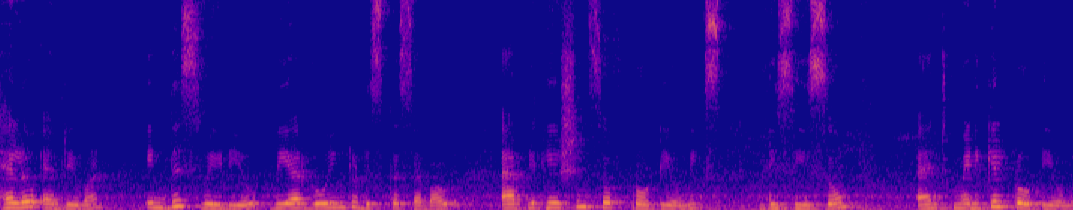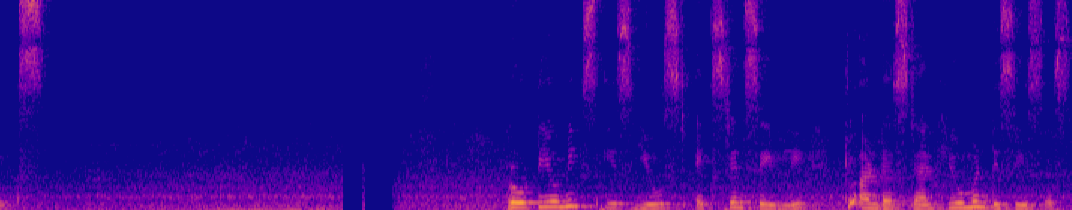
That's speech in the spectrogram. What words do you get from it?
Hello everyone. In this video, we are going to discuss about applications of proteomics, diseasome and medical proteomics. Proteomics is used extensively to understand human diseases.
